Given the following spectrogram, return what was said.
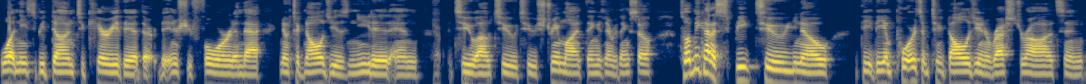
what needs to be done to carry the, the, the industry forward and that you know technology is needed and yep. to um to to streamline things and everything. So so let me kind of speak to you know the the importance of technology in restaurants and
